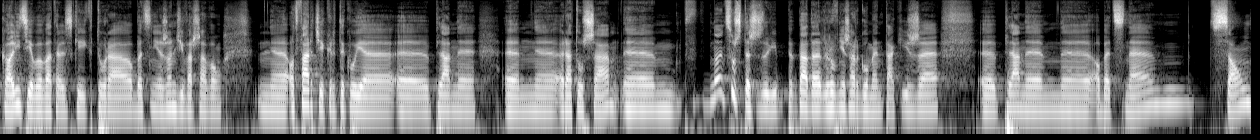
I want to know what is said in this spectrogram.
koalicji obywatelskiej, która obecnie rządzi Warszawą, otwarcie krytykuje e, plany ratusza. No cóż, też pada również argument taki, że e, plany obecne są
